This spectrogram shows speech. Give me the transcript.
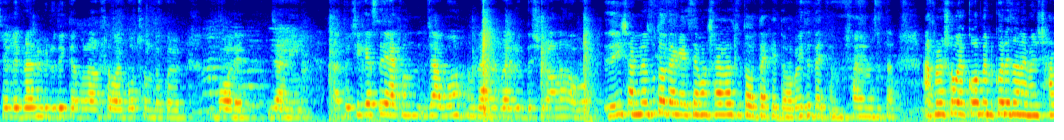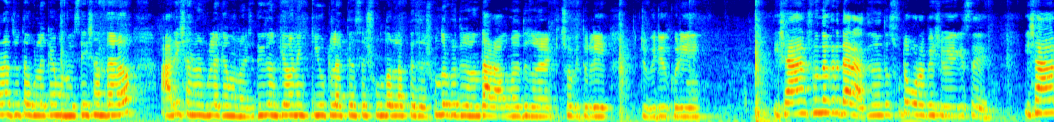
ছেলে গ্রামের ভিডিও দেখতে আপনারা সবাই পছন্দ করেন, বলেন, জানি। তো ঠিক আছে, এখন যাব, গ্রামের বাড়ির উদ্দেশ্যে রওনা হব। এই সামনের জুতা দেখাইছে, এখন সারা জুতাও দেখাইতে হবে, এই যে দেখেন সারা জুতা। আপনারা সবাই কমেন্ট করে জানাবেন সারা জুতাগুলো কেমন হয়েছে। সান দাঁড়াও। আর ঈশানের কেমন হয়েছে? দুজনকে অনেক কিউট লাগতেছে, সুন্দর লাগতেছে। সুন্দর করে দুজন দাঁড়াও, তোমাদের দুজনের একটা ছবি তুলি, একটু ভিডিও করি। ঈশান, সুন্দর করে দাঁড়াও দুজন তো ছোট বড় বেশি হয়ে গেছে। ঈশান,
